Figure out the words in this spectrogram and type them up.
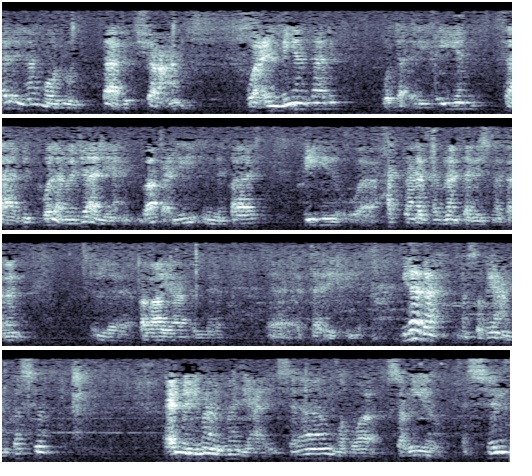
الإلهام موجود ثابت شرعا وعلميا ثابت وتاريخيا ثابت ولا مجال يعني واقع للنقاش فيه. وحتى نذهب نلتمس مثلا القضايا التاريخية بهذا نستطيع أن نفسر علم الإمام المهدي عليه السلام وهو صغير السن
